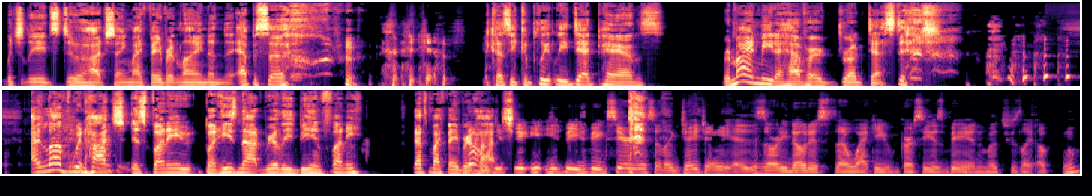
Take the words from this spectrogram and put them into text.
Which leads to Hotch saying my favorite line in the episode. yes. Because he completely deadpans Remind me to have her drug tested. I love when Hotch is funny, but he's not really being funny. That's my favorite no, Hotch. He's, he's, he's, being serious, and like JJ has already noticed that wacky Garcia's being, but she's like, oh, mm,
